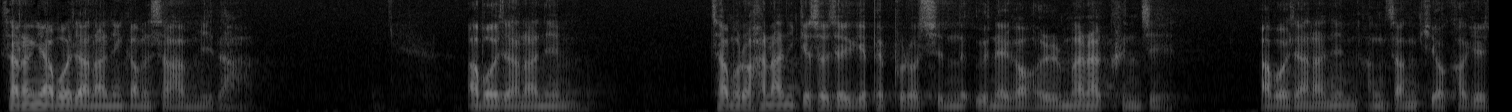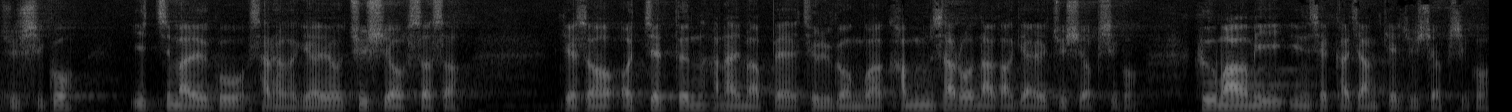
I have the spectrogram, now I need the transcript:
사랑의 아버지 하나님 감사합니다. 아버지 하나님, 참으로 하나님께서 저에게 베풀으신 은혜가 얼마나 큰지 아버지 하나님 항상 기억하게 해주시고 잊지 말고 살아가게 하여 주시옵소서. 그래서 어쨌든 하나님 앞에 즐거움과 감사로 나가게 하여 주시옵시고 그 마음이 인색하지 않게 해주시옵시고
